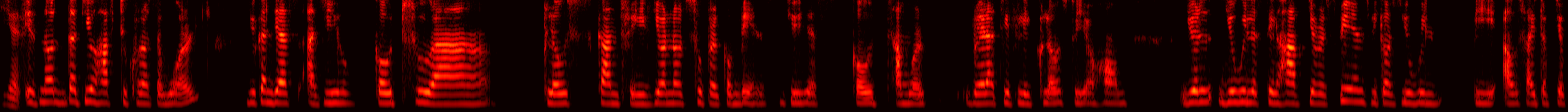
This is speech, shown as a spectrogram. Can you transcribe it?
Yes. it's not that you have to cross the world. You can just, as you go to a close country, if you're not super convinced, you just go somewhere relatively close to your home. You'll you will still have your experience because you will be outside of your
